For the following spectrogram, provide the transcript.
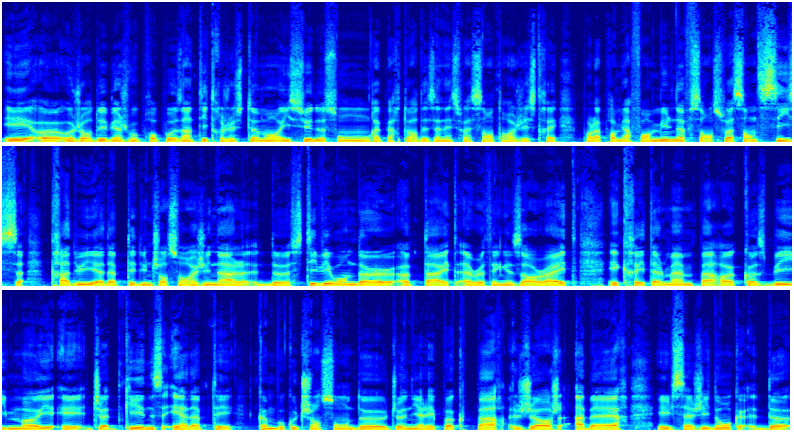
Et aujourd'hui, eh bien, je vous propose un titre justement issu de son répertoire des années 60, enregistré pour la première fois en 1966, traduit et adapté d'une chanson originale de Stevie Wonder, Uptight Everything is Alright, écrite elle-même par euh, Cosby, Moy et Judkins et adaptée, comme beaucoup de chansons de Johnny à l'époque, par George Aber. Et il s'agit donc de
